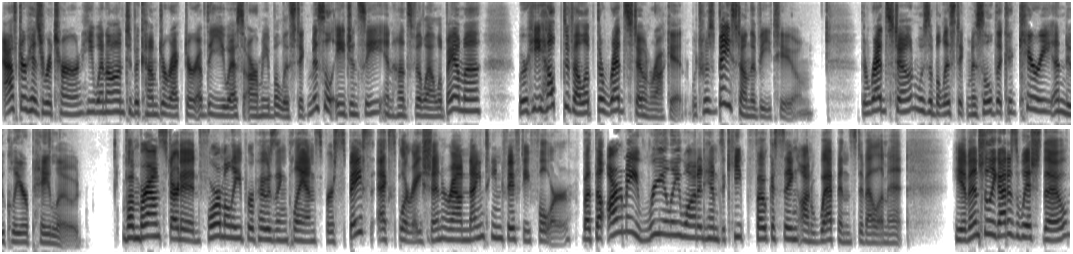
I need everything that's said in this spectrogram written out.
After his return, he went on to become director of the U.S. Army Ballistic Missile Agency in Huntsville, Alabama, where he helped develop the Redstone rocket, which was based on the V 2. The Redstone was a ballistic missile that could carry a nuclear payload. Von Braun started formally proposing plans for space exploration around 1954, but the Army really wanted him to keep focusing on weapons development. He eventually got his wish, though.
